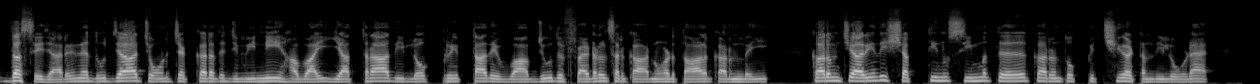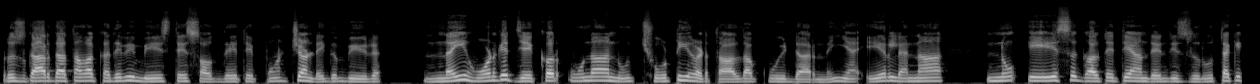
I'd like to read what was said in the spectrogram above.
ਦੱਸੇ ਜਾ ਰਹੇ ਨੇ। ਦੂਜਾ, ਚੋਣ ਚੱਕਰ ਅਤੇ ਜ਼ਮੀਨੀ ਹਵਾਈ ਯਾਤਰਾ ਦੀ ਲੋਕਪ੍ਰਿਯਤਾ ਦੇ ਬਾਵਜੂਦ ਫੈਡਰਲ ਸਰਕਾਰ ਨੂੰ ਹੜਤਾਲ ਕਰਨ ਲਈ ਕਰਮਚਾਰੀਆਂ ਦੀ ਸ਼ਕਤੀ ਨੂੰ ਸੀਮਿਤ ਕਰਨ ਤੋਂ ਪਿੱਛੇ ਹਟਣ ਦੀ ਲੋੜ ਹੈ। ਰੁਜ਼ਗਾਰਦਾਤਾਵਾਂ ਕਦੇ ਵੀ ਮੇਜ਼ ਤੇ ਸੌਦੇ ਤੇ ਪਹੁੰਚਣ ਲਈ ਗੰਭੀਰ ਨਹੀਂ ਹੋਣਗੇ, ਜੇਕਰ ਉਹਨਾਂ ਨੂੰ ਛੋਟੀ ਹੜਤਾਲ ਦਾ ਕੋਈ ਡਰ ਨਹੀਂ ਹੈ। 에ਅਰਲਾਈਨਾਂ ਨੂੰ ਇਸ ਗੱਲ ਤੇ ਧਿਆਨ ਦੇਣ ਦੀ ਜ਼ਰੂਰਤ ਹੈ ਕਿ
